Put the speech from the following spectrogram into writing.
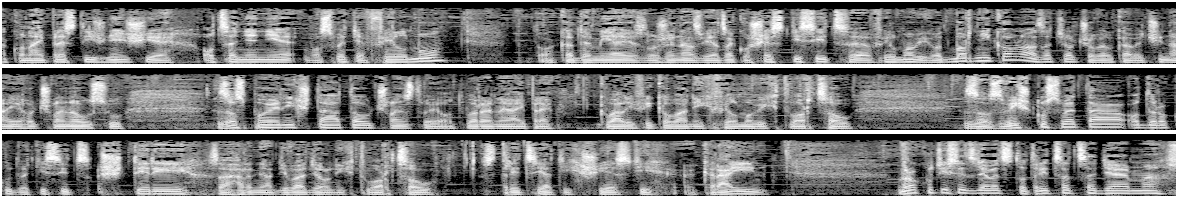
ako najprestížnejšie ocenenie vo svete filmu. Táto akadémia je zložená z viac ako 6 tisíc filmových odborníkov, no a zatiaľ čo veľká väčšina jeho členov sú zo Spojených štátov. Členstvo je otvorené aj pre kvalifikovaných filmových tvorcov zo zvyšku sveta. Od roku 2004 zahrňa divadelných tvorcov z 36 krajín. V roku 1937 z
